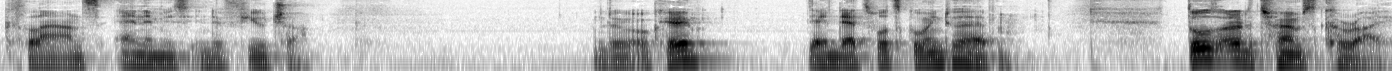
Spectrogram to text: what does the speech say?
Clan's enemies in the future. Okay, then that's what's going to happen. Those are the terms, Karai.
